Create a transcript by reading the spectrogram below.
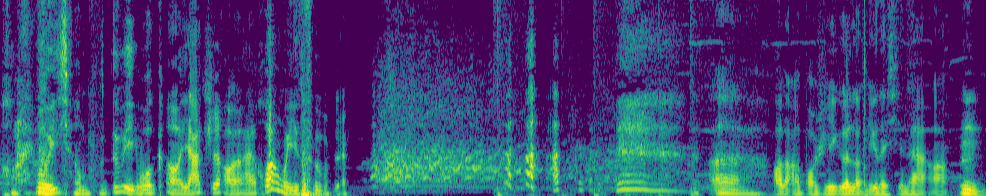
后来我一想，不对，我靠，牙齿好像还换过一次，不是？啊，好的啊，保持一个冷静的心态啊，嗯。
